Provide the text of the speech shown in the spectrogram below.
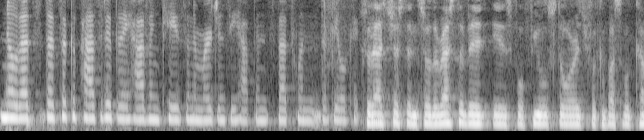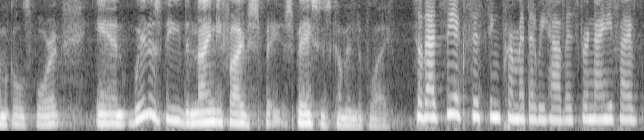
No, that's, that's a capacity that they have in case an emergency happens. That's when the fuel kicks So in. that's just, and so the rest of it is for fuel storage, for combustible chemicals for it? And where does the, the 95 spa- spaces come into play? So that's the existing permit that we have is for 95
